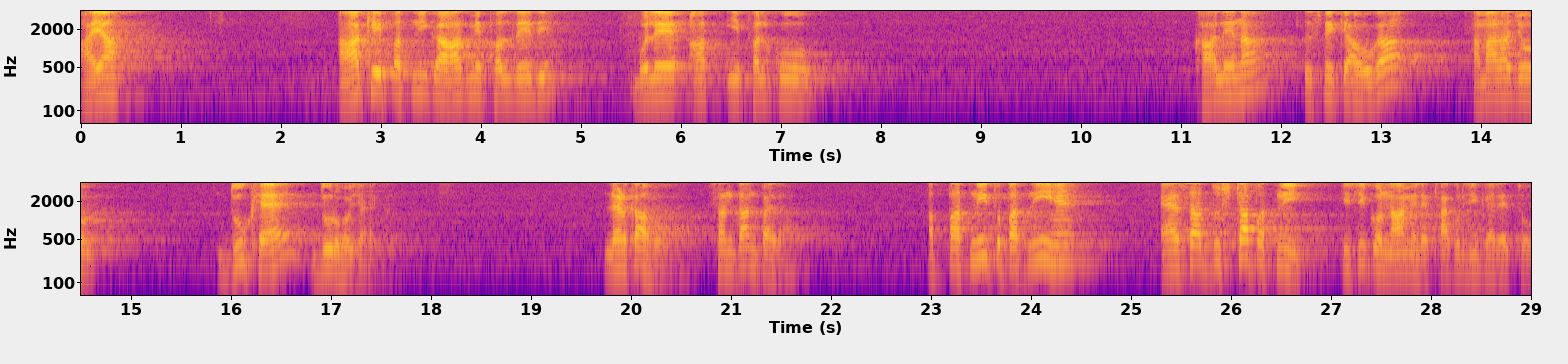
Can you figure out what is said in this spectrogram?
आया। आके पत्नी का हाथ में फल दे दिया। बोले, आप ये फल को खा लेना। इसमें क्या होगा? हमारा जो दुख है, दूर हो जाएगा। लड़का होगा। संतान पैदा अब पत्नी तो पत्नी है, ऐसा दुष्टा पत्नी किसी को ना मिले, ठाकुर जी कह रहे तो।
